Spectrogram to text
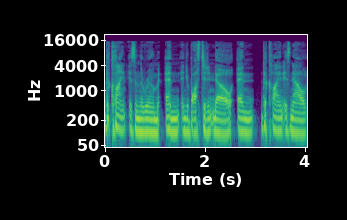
the client is in the room and, and your boss didn't know and the client is now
